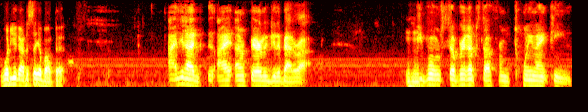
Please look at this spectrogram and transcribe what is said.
what do you got to say about that? I think I I unfairly get a bad rap. Mhm. People still bring up stuff from 2019.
